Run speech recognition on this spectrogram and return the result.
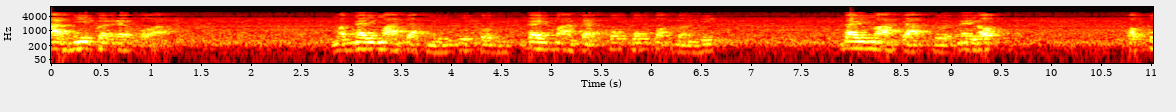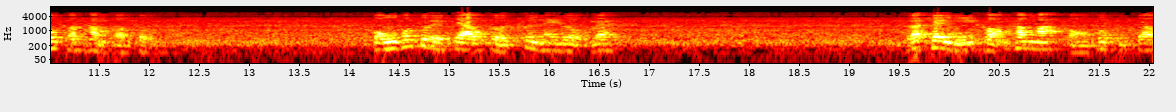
อันนี้ก็เรียกว่า มันได้มาจากหมู่ผู้ชนได้มาจากโคโคปบัณฑิต ได้มาจากเกิดในโลกพระพุทธธรรมประสงค์องค์พระพุทธเจ้าเกิดขึ้นในโลกแล้วและเช่นนี้ของธรรมะของพระพุทธเจ้า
